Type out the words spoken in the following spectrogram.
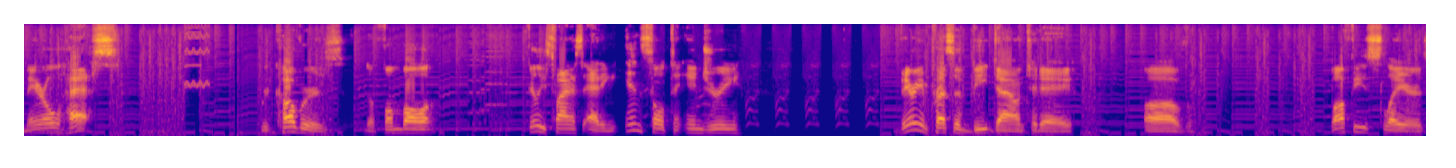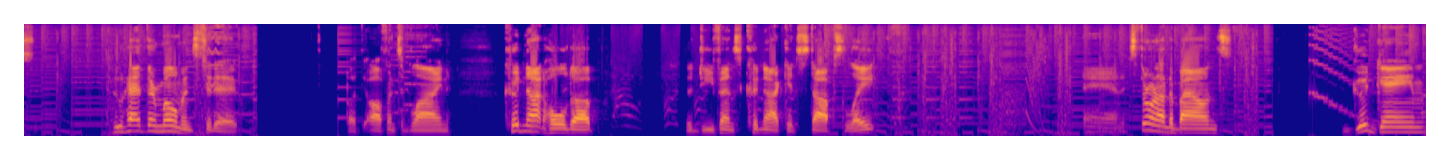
Merrill Hess recovers the fumble. Philly's finest adding insult to injury. Very impressive beatdown today of Buffy's Slayers, who had their moments today. But the offensive line could not hold up. The defense could not get stops late. And it's thrown out of bounds. Good game,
